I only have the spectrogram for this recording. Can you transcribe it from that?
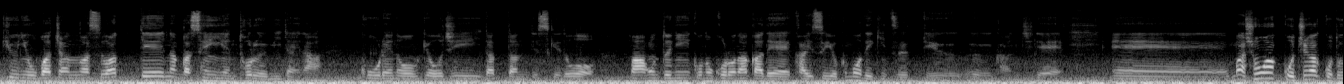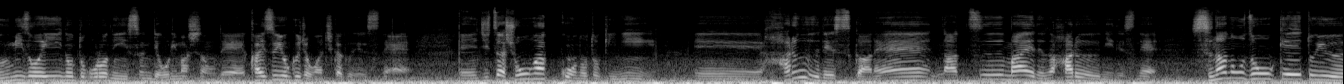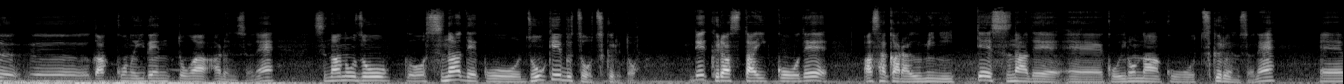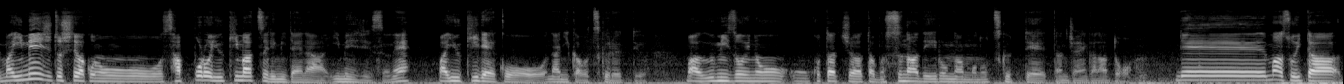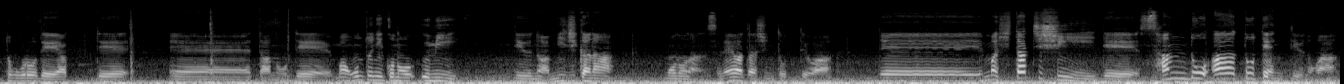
急におばちゃんが座って、なんか1000円取るみたいな、恒例の行事だったんですけど、まあ本当にこのコロナ禍で海水浴もできずっていう感じで、えー、まあ小学校、中学校と海沿いのところに住んでおりましたので、海水浴場が近くでですね、えー、実は小学校の時に、えー、春ですかね、夏前での春にですね、砂の造形という学校のイベントがあるんですよね。砂の造、砂でこう造形物を作ると。で、クラス対抗で、朝から海に行って、砂で、えー、こう、いろんな、こう、作るんですよね。えー、まあ、イメージとしては、この、札幌雪まつりみたいなイメージですよね。まあ、雪で、こう、何かを作るっていう。まあ、海沿いの子たちは多分砂でいろんなものを作ってたんじゃないかなと。で、まあ、そういったところでやって、えー、たので、まあ、本当にこの海っていうのは身近なものなんですね、私にとっては。で、まあ、日立市でサンドアート展っていうのが、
